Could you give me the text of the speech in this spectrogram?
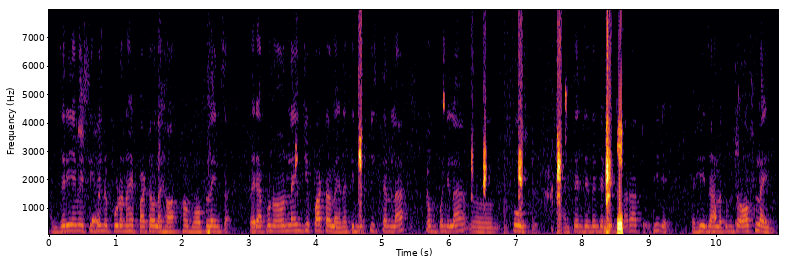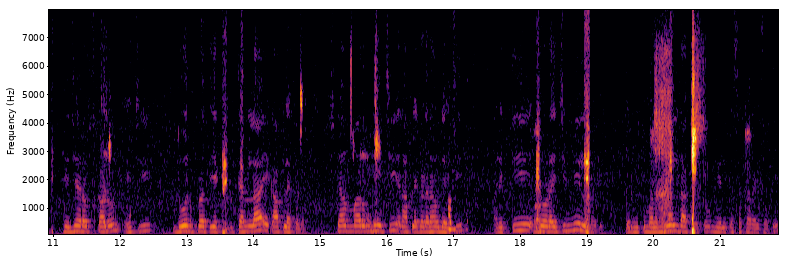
आणि जरी एम एस सी बीनं पुढं नाही पाठवला हा फॉर्म ऑफलाईनचा तरी आपण ऑनलाईन जे पाठवलाय ना ते नक्कीच त्यांना कंपनीला पोहोचतो आणि त्यांच्या त्यांच्या डेटाला राहतो ठीक आहे तर हे झालं तुमचं ऑफलाईन हे झेरॉक्स काढून याची दोन प्रत एक त्यांना एक आपल्याकडं स्टॅम्प मारून घ्यायची आणि आपल्याकडे राहू द्यायची आणि ती जोडायची मेलमध्ये तर मी तुम्हाला मेल दाखवतो मेल कसा करायचा ते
